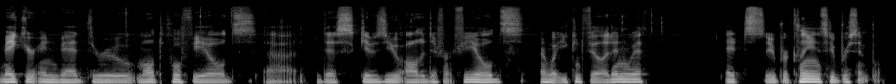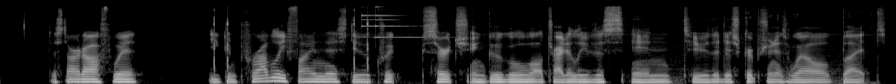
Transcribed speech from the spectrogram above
make your embed through multiple fields. Uh, this gives you all the different fields and what you can fill it in with. It's super clean, super simple. To start off with, you can probably find this, do a quick search in Google. I'll try to leave this into the description as well, but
